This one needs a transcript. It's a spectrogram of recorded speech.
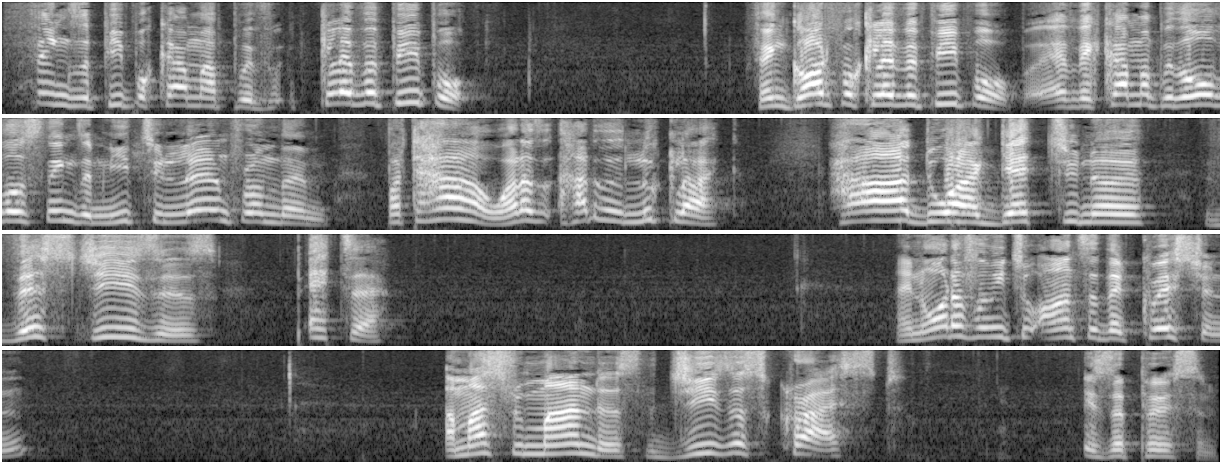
things that people come up with. Clever people. Thank God for clever people. And they come up with all those things and need to learn from them. But how? What does, how does it look like? How do I get to know this Jesus better? In order for me to answer that question, I must remind us that Jesus Christ is a person.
